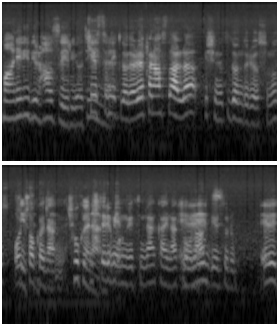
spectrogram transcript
manevi bir haz veriyor değil mi? Kesinlikle öyle. Referanslarla işinizi döndürüyorsunuz. O çok Kesinlikle. önemli. Çok önemli Müşteri memnuniyetinden kaynaklı olan Evet. bir durum. Evet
